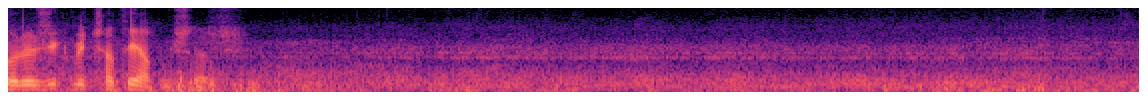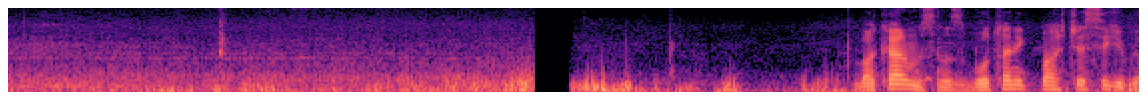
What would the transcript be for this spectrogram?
Ekolojik bir çatı yapmışlar. Bakar mısınız? Botanik bahçesi gibi.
